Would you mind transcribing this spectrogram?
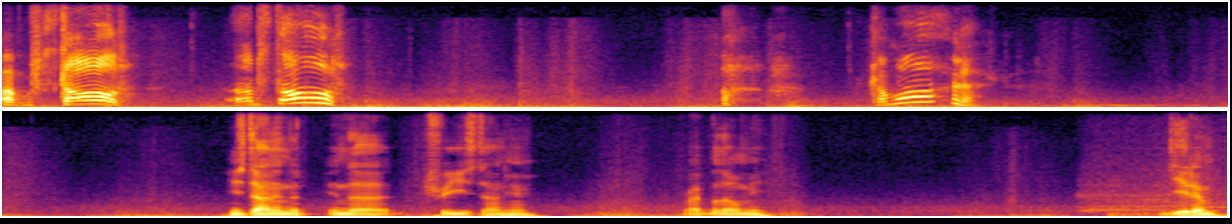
I'm stalled. I'm stalled. Come on. He's down in the in the trees down here, right below me. Get him.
